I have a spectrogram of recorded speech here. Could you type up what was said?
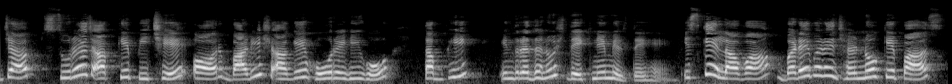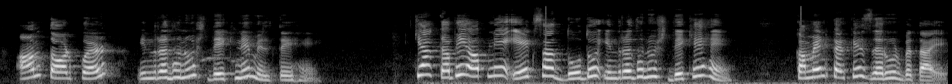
जब सूरज आपके पीछे और बारिश आगे हो रही हो, तब भी इंद्रधनुष देखने मिलते हैं। इसके अलावा बड़े बड़े झरनों के पास आमतौर पर इंद्रधनुष देखने मिलते हैं। क्या कभी आपने एक साथ दो दो इंद्रधनुष देखे हैं? कमेंट करके ज़रूर बताएँ।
